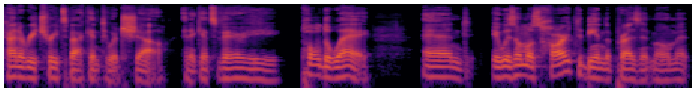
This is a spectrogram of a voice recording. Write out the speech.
kind of retreats back into its shell and it gets very pulled away. And it was almost hard to be in the present moment,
